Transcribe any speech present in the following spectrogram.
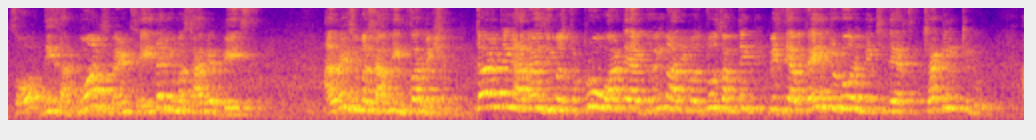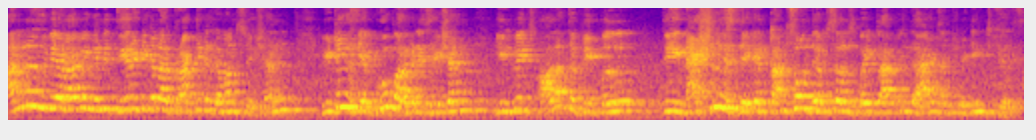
So these advancements, either you must have a base, otherwise you must have the information. Third thing, otherwise you must prove what they are doing or you must do something which they have failed to do and which they are struggling to do. Unless we are having any theoretical or practical demonstration, it is a group organization in which all of the people, the nationalists, they can console themselves by clapping the hands and shedding tears.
